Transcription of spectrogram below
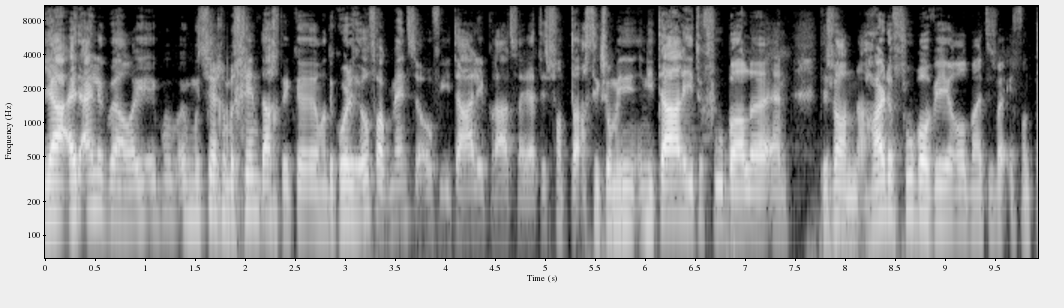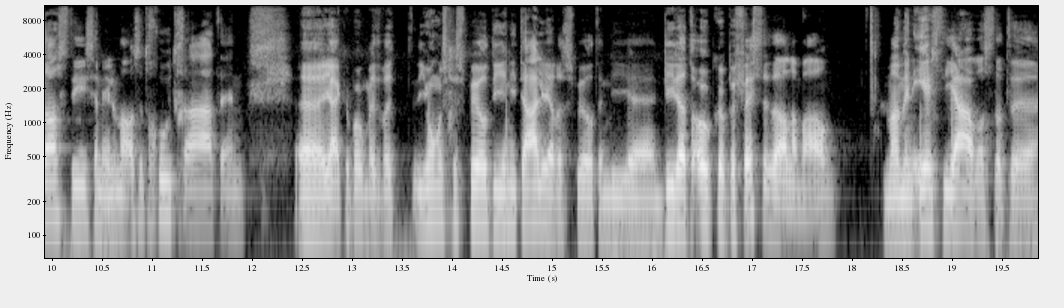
Ja, uiteindelijk wel. Ik, ik, moet zeggen, in het begin dacht ik, uh, want ik hoorde heel vaak mensen over Italië praten. Ja, het is fantastisch om in, Italië te voetballen. En het is wel een harde voetbalwereld, maar het is wel fantastisch. En helemaal als het goed gaat. En uh, ja, ik heb ook met wat jongens gespeeld die in Italië hadden gespeeld. En die, uh, die dat ook bevestigden allemaal. Maar mijn eerste jaar was dat, uh,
